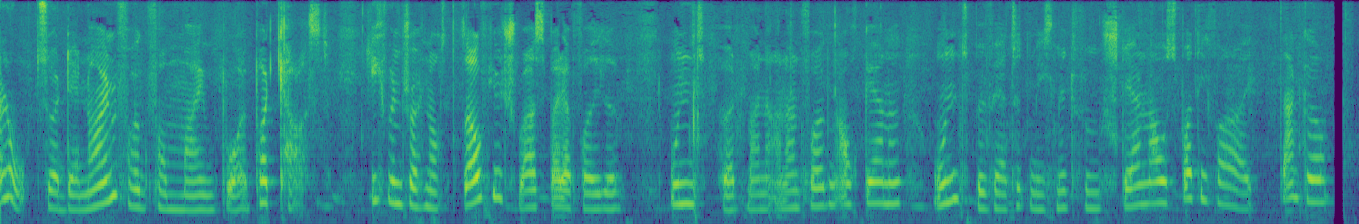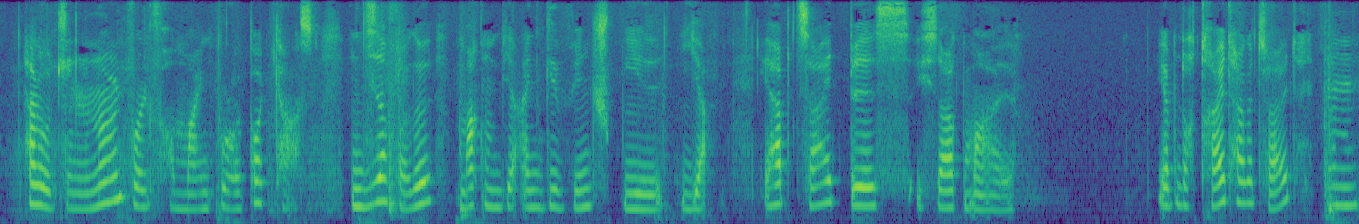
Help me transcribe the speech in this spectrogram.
Hallo zu der neuen Folge von meinem Brawl Podcast. Ich wünsche euch noch so viel Spaß bei der Folge und hört meine anderen Folgen auch gerne und bewertet mich mit 5 Sternen auf Spotify. Danke. Hallo zu einer neuen Folge von meinem Brawl Podcast. In dieser Folge machen wir ein Gewinnspiel. Ja, ihr habt Zeit bis, ich sag mal, ihr habt noch drei Tage Zeit. Ähm,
